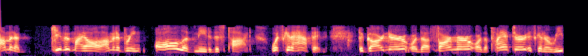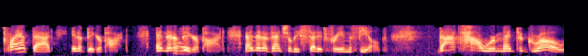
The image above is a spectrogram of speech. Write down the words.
I'm going to give it my all. I'm going to bring all of me to this pot. What's going to happen? The gardener or the farmer or the planter is going to replant that in a bigger pot and then a bigger pot and then eventually set it free in the field. That's how we're meant to grow,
